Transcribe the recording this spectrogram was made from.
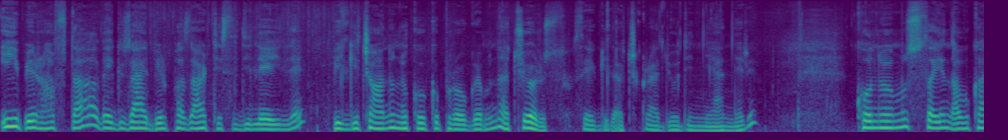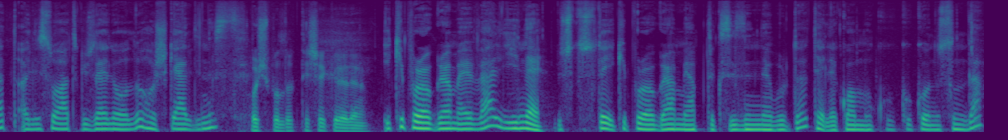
İyi bir hafta ve güzel bir pazartesi dileğiyle Bilgi Çağının Hukuku programını açıyoruz sevgili Açık Radyo dinleyenleri. Konuğumuz Sayın Avukat Ali Suat Güzeloğlu. Hoş geldiniz. Hoş bulduk. Teşekkür ederim. İki program evvel yine üst üste iki program yaptık sizinle burada telekom hukuku konusunda.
